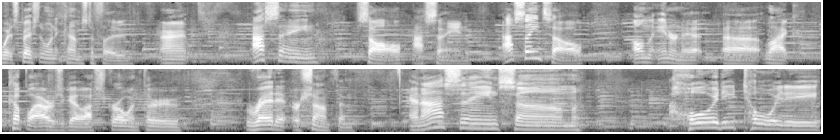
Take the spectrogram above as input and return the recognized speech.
Especially when it comes to food. All right. I seen Saul. I seen I seen Saul on the internet uh, like a couple hours ago. I was scrolling through Reddit or something, and I seen some hoity-toity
